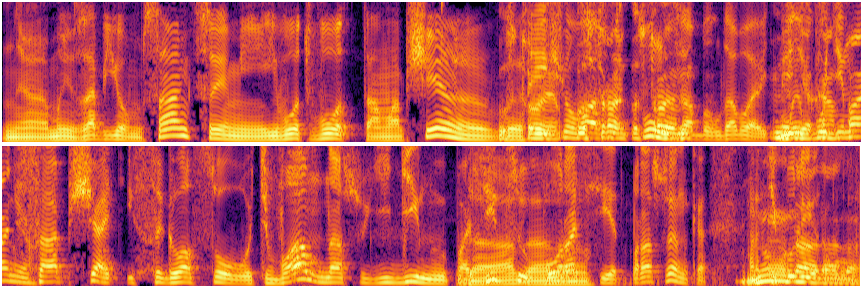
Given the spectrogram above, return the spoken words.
мы забьем санкциями, и вот-вот там вообще... Э, устроим, еще устроим, важный пункт забыл добавить. Мы будем сообщать и согласовывать вам нашу единую позицию да, да, по России. Это Порошенко артикулировал. Ну,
